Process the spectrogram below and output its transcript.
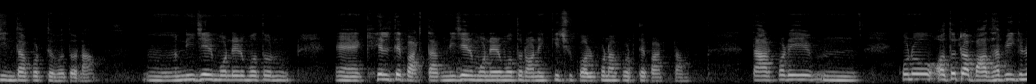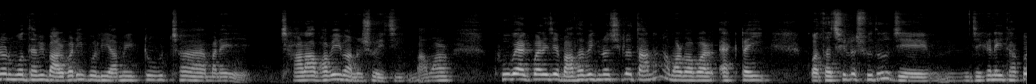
চিন্তা করতে হতো না। নিজের মনের মতন খেলতে পারতাম, নিজের মনের মতন অনেক কিছু কল্পনা করতে পারতাম। তারপরে কোনো অতটা বাধা বিঘ্নর মধ্যে আমি বারবারই বলি, আমি একটু মানে ছাড়াভাবেই মানুষ হয়েছি। আমার খুব একবারে যে বাধা বিঘ্ন ছিল তা না, আমার বাবার একটাই কথা ছিল শুধু যে যেখানেই থাকো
